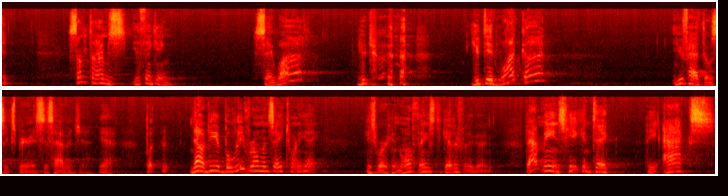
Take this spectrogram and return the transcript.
It, sometimes you're thinking, say what? You, you did what, God? You've had those experiences, haven't you? Yeah. But now, do you believe Romans 8 28? He's working all things together for the good. That means he can take the acts,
